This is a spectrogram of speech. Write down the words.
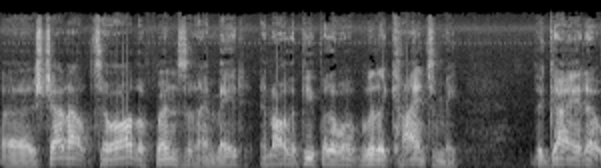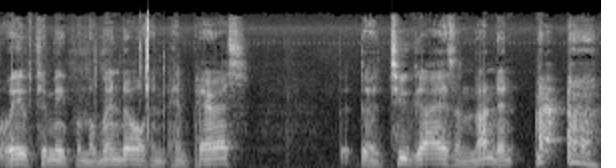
Uh, shout out to all the friends that I made and all the people that were really kind to me. The guy that waved to me from the window in, in Paris, the, the two guys in London were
